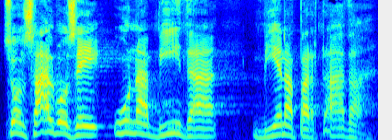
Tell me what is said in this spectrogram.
Son salvos de una vida bien apartada,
